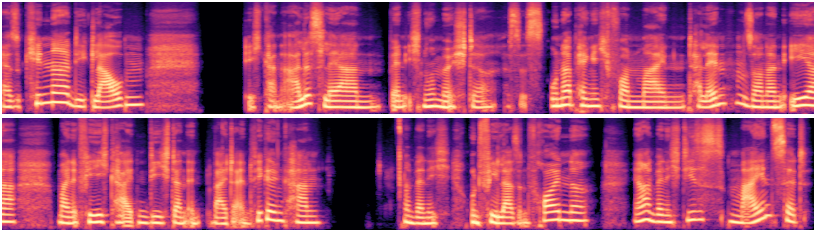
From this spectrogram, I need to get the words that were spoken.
Also Kinder, die glauben, ich kann alles lernen, wenn ich nur möchte. Es ist unabhängig von meinen Talenten, sondern eher meine Fähigkeiten, die ich dann weiterentwickeln kann. Und wenn ich, und Fehler sind Freunde, ja, und wenn ich dieses Mindset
